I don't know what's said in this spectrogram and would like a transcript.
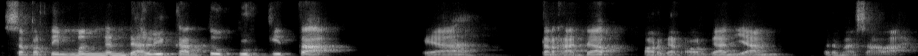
seperti mengendalikan tubuh kita ya terhadap organ-organ yang bermasalah.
